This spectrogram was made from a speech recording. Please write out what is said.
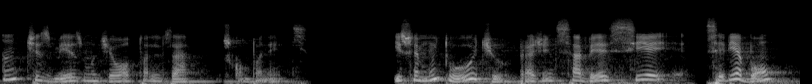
antes mesmo de eu atualizar os componentes. Isso é muito útil para a gente saber se seria bom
